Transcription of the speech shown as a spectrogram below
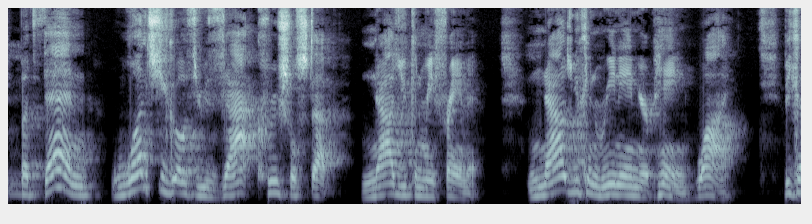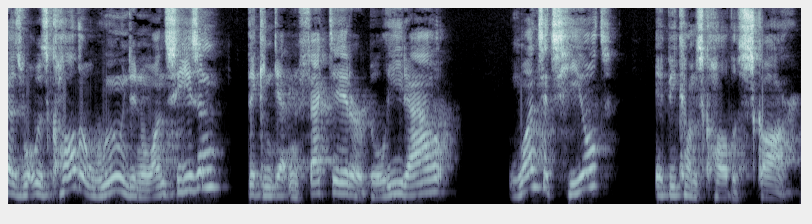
But then once you go through that crucial step, now you can reframe it. Now you can rename your pain. Why? Because what was called a wound in one season that can get infected or bleed out, once it's healed, it becomes called a scar.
